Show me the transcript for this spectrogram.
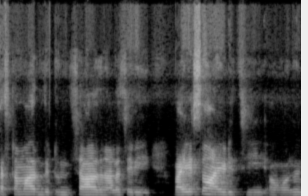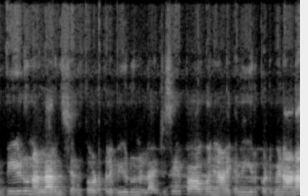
கஷ்டமா இருந்துட்டு இருந்துச்சா, அதனால சரி வயசும் ஆயிடுச்சு. அவங்க வந்து வீடும் நல்லா இருந்துச்சு. அந்த தோட்டத்துல வீடும் நல்லா இருந்துச்சு. சரி பாவம் கொஞ்ச நாளைக்கு வந்து இருக்கட்டும் ஆனா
